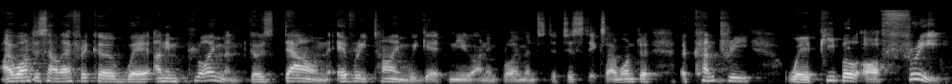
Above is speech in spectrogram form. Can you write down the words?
I want a South Africa where unemployment goes down every time we get new unemployment statistics. I want a, a country where people are free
